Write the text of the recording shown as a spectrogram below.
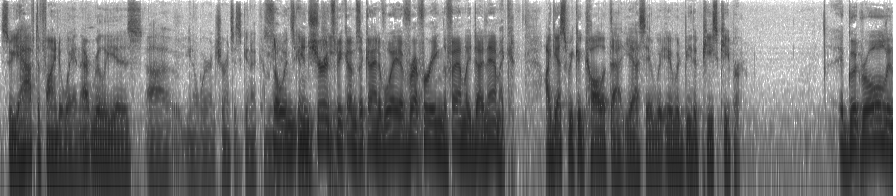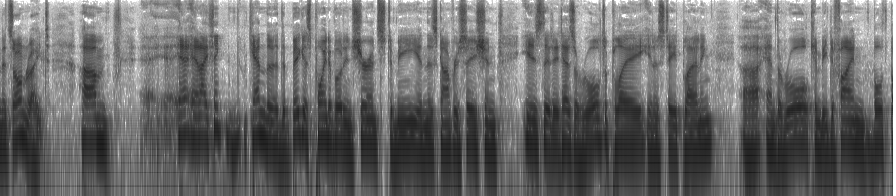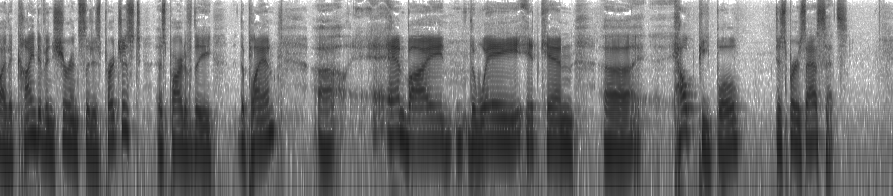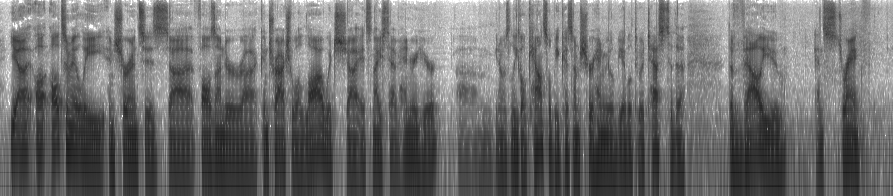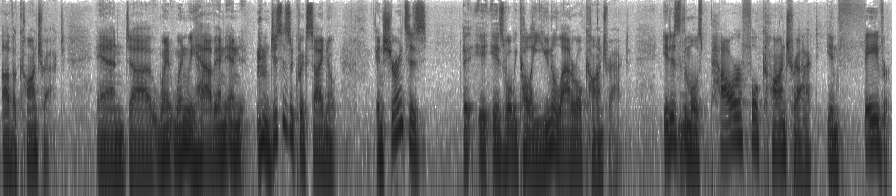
So you have to find a way, and that really is, uh, you know, where insurance is going to come so in. So insurance be becomes a kind of way of refereeing the family dynamic. I guess we could call it that. Yes, it, w- it would be the peacekeeper. A good role in its own right. Um, and, I think, Ken, the, the biggest point about insurance to me in this conversation is that it has a role to play in estate planning. Uh, and the role can be defined both by the kind of insurance that is purchased as part of the, the plan uh, and by the way it can uh, help people disperse assets. Yeah, ultimately, insurance is uh, falls under uh, contractual law, which uh, it's nice to have Henry here, um, you know, as legal counsel, because I'm sure Henry will be able to attest to the the value and strength of a contract. And uh, when when we have and and just as a quick side note, insurance is is what we call a unilateral contract. It is the most powerful contract in favor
